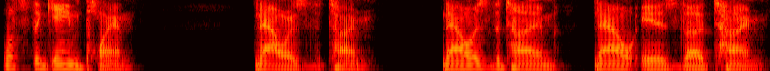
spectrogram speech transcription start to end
What's the game plan? Now is the time. Now is the time. Now is the time.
